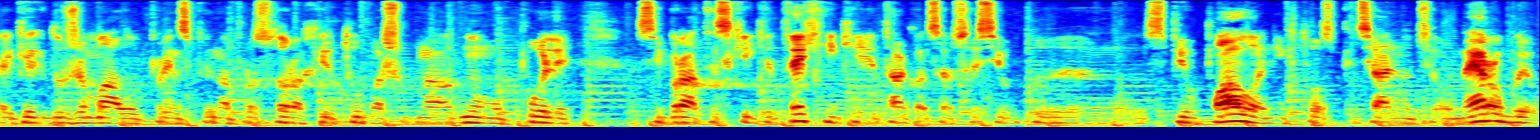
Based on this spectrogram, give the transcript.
яких дуже мало, в принципі, на просторах Ютуба, щоб на одному полі зібрати скільки техніки, і так оце все е, співпало, ніхто спеціально цього не робив.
